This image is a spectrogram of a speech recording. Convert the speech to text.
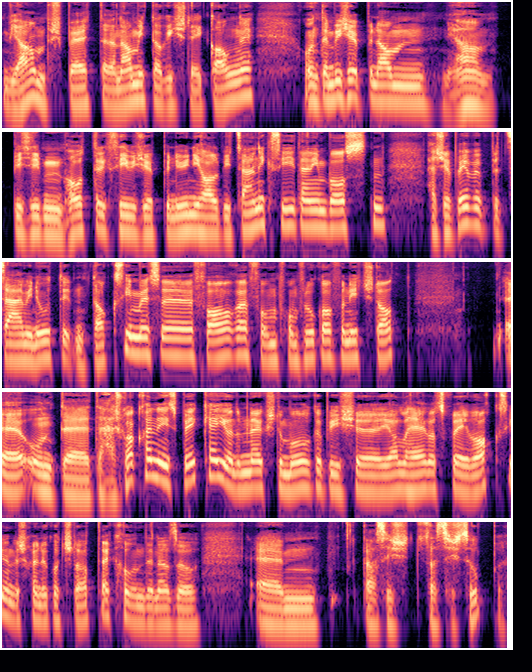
ja, am späteren Nachmittag ist der gegangen. Und dann bist du etwa am, ja, bis im Hotel war, du etwa 9, halb 10 dann in Boston. Hast du etwa 10 Minuten mit dem Taxi müssen fahren vom, vom Flughafen in die Stadt. Äh, und äh, da hast du gar ins Bett gehen und am nächsten Morgen bist du äh, in aller Herrgottsfrei wach und hast die Stadt erkunden. Also ähm, das, ist, das ist super.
